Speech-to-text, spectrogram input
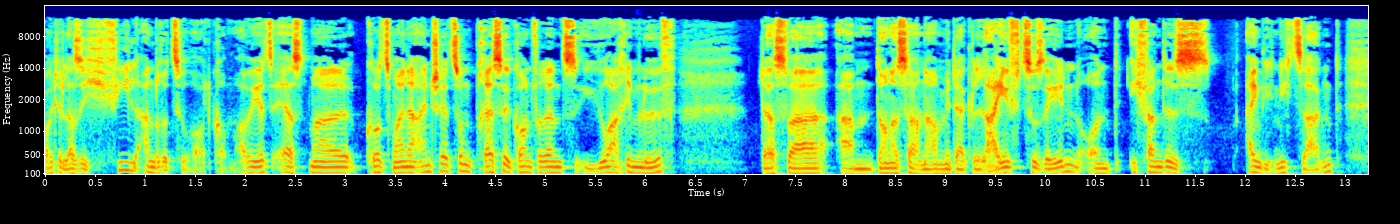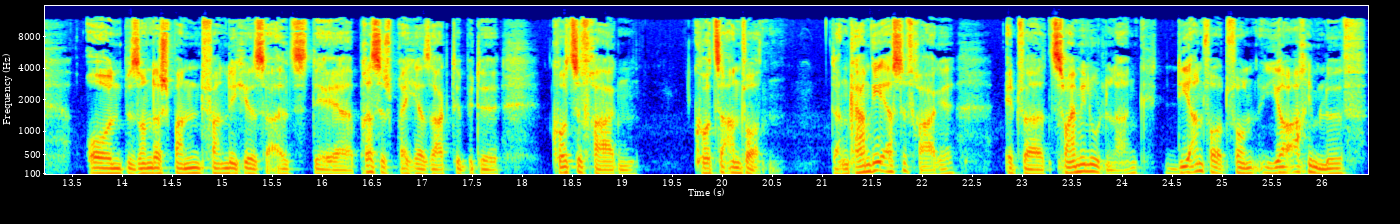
heute lasse ich viel andere zu Wort kommen. Aber jetzt erstmal kurz meine Einschätzung. Pressekonferenz Joachim Löw. Das war am Donnerstagnachmittag live zu sehen und ich fand es eigentlich nichtssagend. Und besonders spannend fand ich es, als der Pressesprecher sagte, bitte kurze Fragen, kurze Antworten. Dann kam die erste Frage, etwa zwei Minuten lang, die Antwort von Joachim Löw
